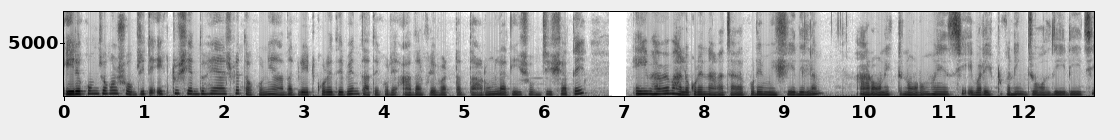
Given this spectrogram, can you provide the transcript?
এরকম যখন সবজিটা একটু সেদ্ধ হয়ে আসবে, তখনই আদা গ্রেট করে দেবেন। তাতে করে আদার ফ্লেভারটা দারুণ লাগে এই সবজির সাথে। এইভাবে ভালো করে নাড়াচাড়া করে মিশিয়ে দিলাম। আর অনেকটা নরম হয়েছে। এবার একটুখানি জল দিয়ে দিয়েছি।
